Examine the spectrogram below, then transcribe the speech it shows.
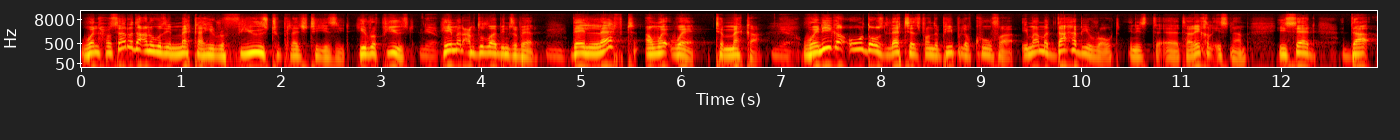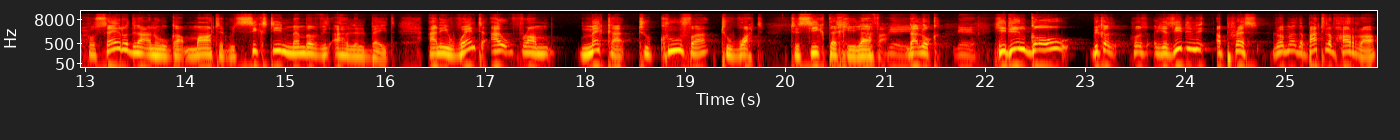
When Hussein anhu was in Mecca, he refused to pledge to Yazid. He refused. Mm. Him and Abdullah bin Zubair. They left and went where? To Mecca. Yeah. When he got all those letters from the people of Kufa, Imam al-Dahabi wrote in his uh, Tarikh al-Islam, he said that Hussein anhu got martyred with 16 members of his Ahl al-Bayt. And he went out from Mecca to Kufa to what? To seek the Khilafah. Yeah, yeah. Now look, Yeah, he didn't go because Yazid didn't oppress. Remember the Battle of Harra,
